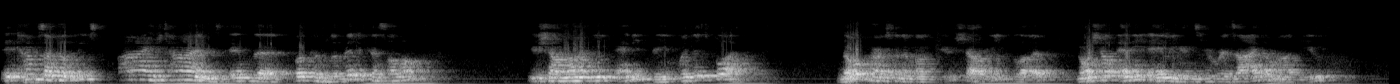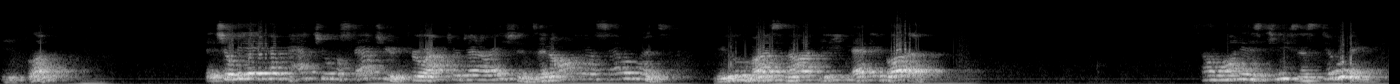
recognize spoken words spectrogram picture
It comes up at least five times in the book of Leviticus alone. You shall not eat anything with its blood. No person among you shall eat blood, nor shall any aliens who reside among you eat blood. It shall be a perpetual statute throughout your generations in all your settlements. You must not eat any blood. So, what is Jesus doing?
